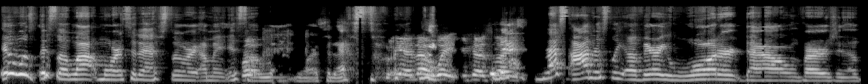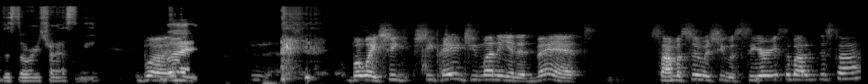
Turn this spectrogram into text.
It was it's a lot more to that story. I mean, it's well, a lot more to that story. Yeah, no, wait, because like, that's, that's honestly a very watered down version of the story, trust me. But, but but wait, she she paid you money in advance, so I'm assuming she was serious about it this time.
